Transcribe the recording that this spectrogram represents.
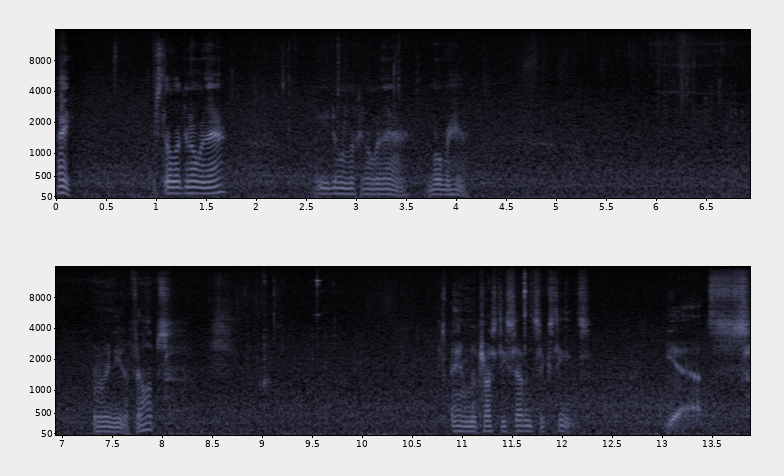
Hey, you still looking over there? What are you doing looking over there? I'm over here. What do we need? A Phillips? And the trusty 7 16ths. Yes.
